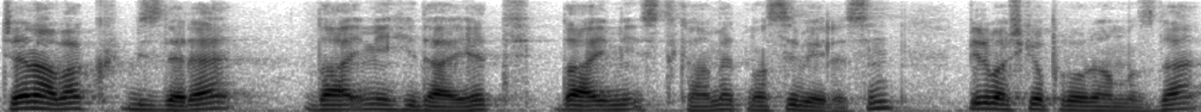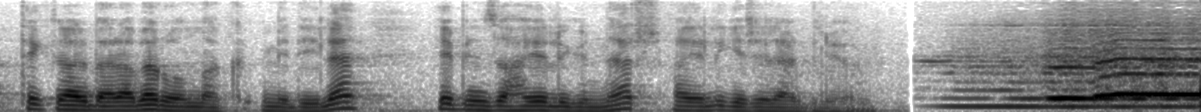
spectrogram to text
Cenab-ı Hak bizlere daimi hidayet, daimi istikamet nasip eylesin. Bir başka programımızda tekrar beraber olmak ümidiyle hepinize hayırlı günler, hayırlı geceler diliyorum. Música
